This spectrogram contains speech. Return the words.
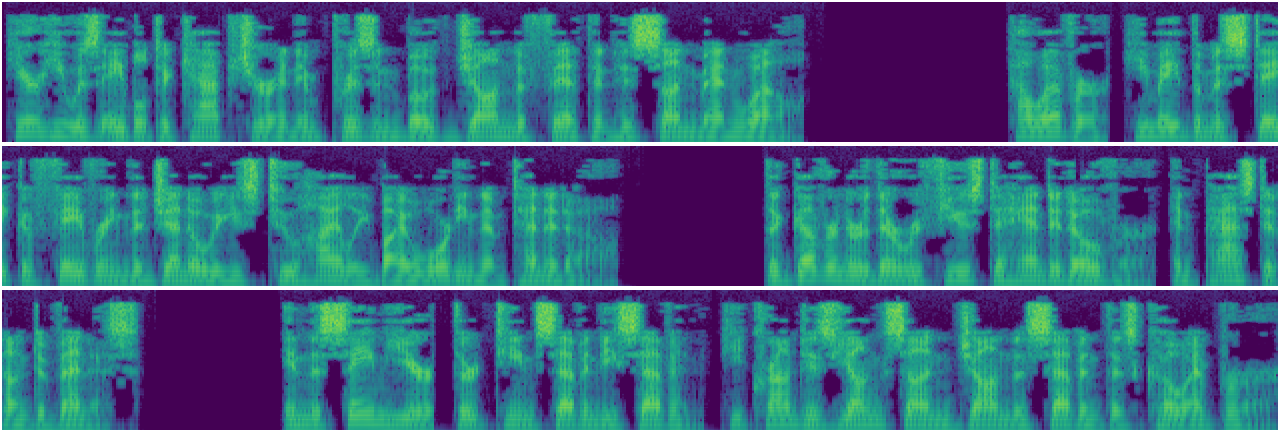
Here he was able to capture and imprison both John V and his son Manuel. However, he made the mistake of favouring the Genoese too highly by awarding them Tenedo. The governor there refused to hand it over, and passed it on to Venice. In the same year, 1377, he crowned his young son John VII as co-emperor.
